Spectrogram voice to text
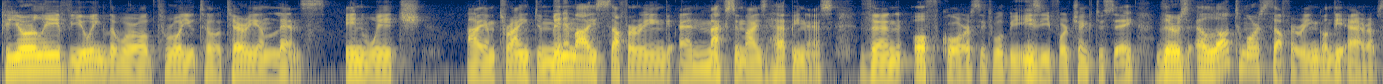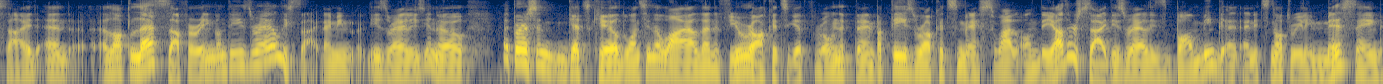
purely viewing the world through a utilitarian lens in which I am trying to minimize suffering and maximize happiness, then of course it will be easy for Cenk to say there's a lot more suffering on the Arab side and a lot less suffering on the Israeli side. I mean, Israelis, you know, a person gets killed once in a while, then a few rockets get thrown at them, but these rockets miss. While on the other side, Israel is bombing and, and it's not really missing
